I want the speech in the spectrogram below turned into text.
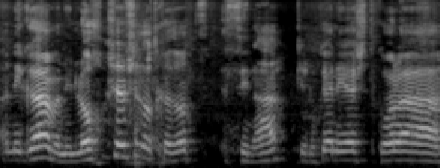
אני גם, אני לא חושב שזאת כזאת שנאה, כאילו כן יש את כל ה...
